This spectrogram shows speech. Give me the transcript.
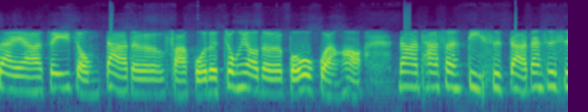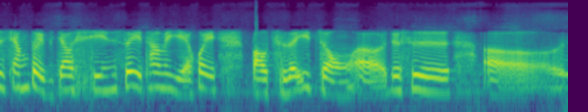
赛啊这一种大的法国的重要的博物馆哈，那它算第四大，但是是相对比较新，所以他们也会保持着一种呃，就是呃，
